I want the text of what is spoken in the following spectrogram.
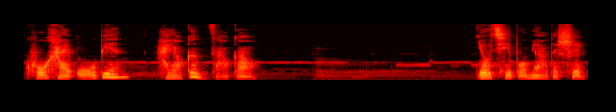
苦海无边还要更糟糕？尤其不妙的是，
